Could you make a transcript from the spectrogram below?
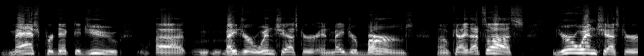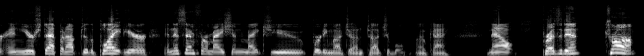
MASH predicted you, uh, Major Winchester and Major Burns, okay? That's us. You're Winchester and you're stepping up to the plate here, and this information makes you pretty much untouchable, okay? Now, President Trump,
